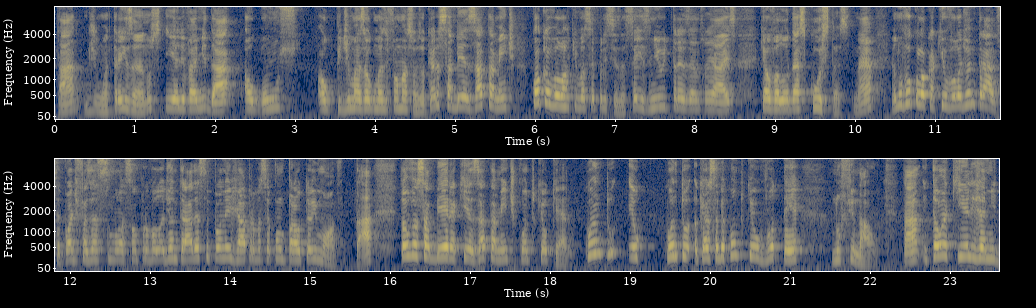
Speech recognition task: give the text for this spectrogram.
tá? De 1 a 3 anos e ele vai me dar alguns pedir mais algumas informações. Eu quero saber exatamente qual que é o valor que você precisa. R$ 6.300, que é o valor das custas, né? Eu não vou colocar aqui o valor de entrada. Você pode fazer a simulação para o valor de entrada se planejar para você comprar o teu imóvel, tá? Então eu vou saber aqui exatamente quanto que eu quero. Quanto eu, quanto, eu quero saber quanto que eu vou ter no final, tá? Então aqui ele já me,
